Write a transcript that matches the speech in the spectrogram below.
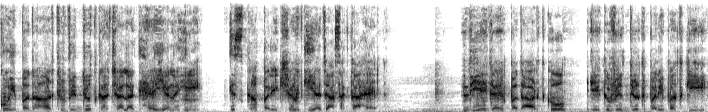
कोई पदार्थ विद्युत का चालक है या नहीं, इसका परीक्षण किया जा सकता है। दिए गए पदार्थ को एक विद्युत परिपथ की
